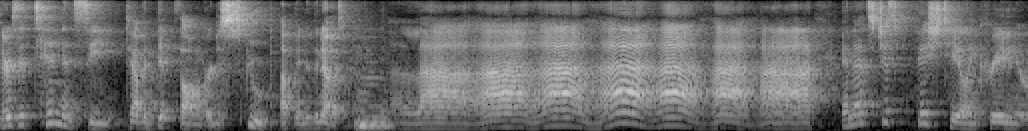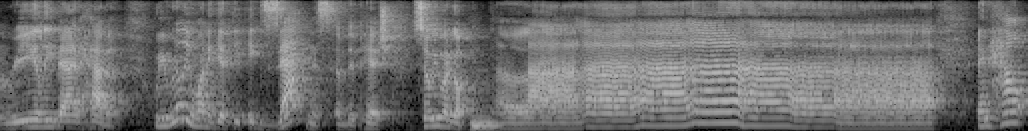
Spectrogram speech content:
there's a tendency to have a diphthong or to scoop up into the notes. And that's just fishtailing, creating a really bad habit. We really want to get the exactness of the pitch, so we want to go. And how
